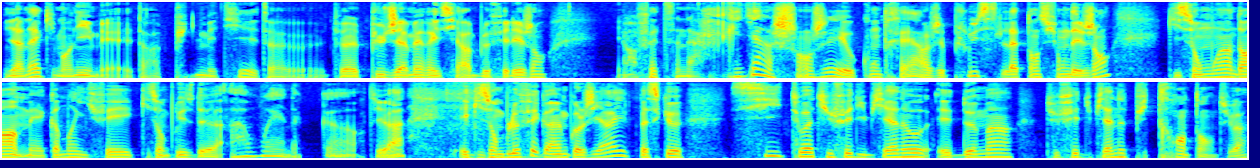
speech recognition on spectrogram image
il y en a qui m'ont dit, mais t'auras plus de métier, tu vas plus jamais réussir à bluffer les gens. Et en fait, ça n'a rien changé. Au contraire, j'ai plus l'attention des gens qui sont moins dans, mais comment il fait, qui sont plus de, ah ouais, d'accord, tu vois, et qui sont bluffés quand même quand j'y arrive. Parce que si toi, tu fais du piano et demain, tu fais du piano depuis 30 ans, tu vois,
